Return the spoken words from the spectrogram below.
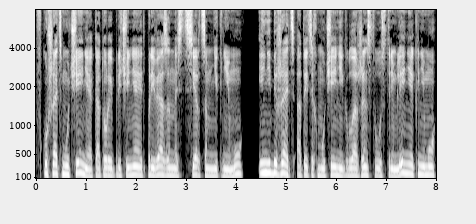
вкушать мучения, которые причиняет привязанность сердцем не к нему, и не бежать от этих мучений к блаженству устремления к Нему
